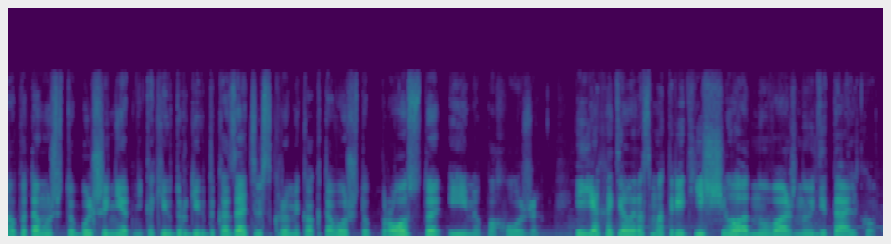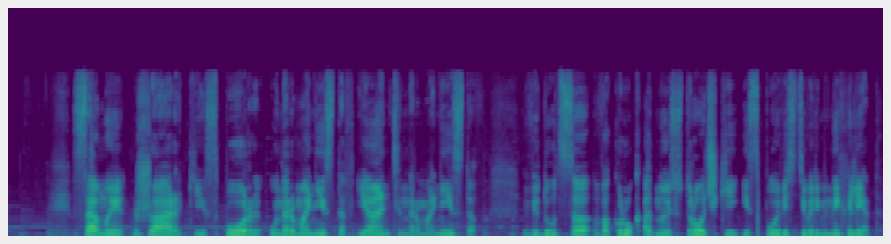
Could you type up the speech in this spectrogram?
А, потому что больше нет никаких других доказательств, кроме как того, что просто имя похоже. И я хотел рассмотреть еще одну важную детальку. Самые жаркие споры у норманистов и антинорманистов ведутся вокруг одной строчки из повести временных лет.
